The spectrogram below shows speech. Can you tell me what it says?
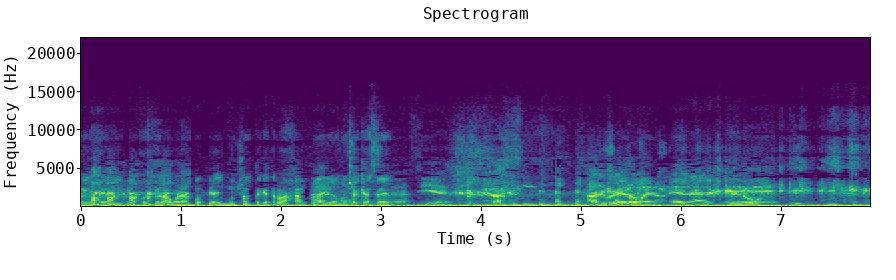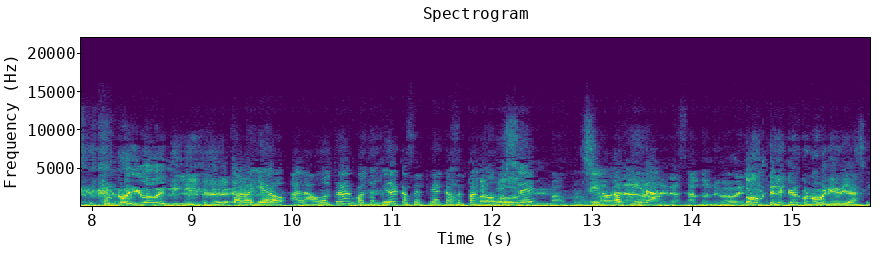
el- el- la cuestión laboral porque hay mucho que trabajar, todavía Hay mucho que hacer. Así es. Pero bueno, el- el- eh, Pues no iba a venir. Caballero, a la otra, cuando pida café, pida café para todos, todos, ¿eh? Si no, no pida. Todo tiene que ver con no venir ya. Sí,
